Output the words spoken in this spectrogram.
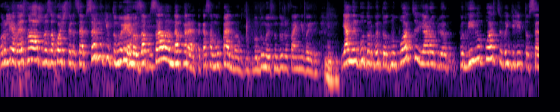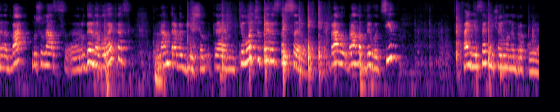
Королєва, я знала, що ви захочете рецепт сирників, тому я його записала наперед. Така самовпевнена, бо думаю, що дуже файні вийдуть. Я не буду робити одну порцію, я роблю подвійну порцію, ви діліть то все на два, тому що в нас е, родина велика, нам треба більше. Е, Кіло 400 сиру. Брала, в диво цін. Файний сир, нічого йому не бракує.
